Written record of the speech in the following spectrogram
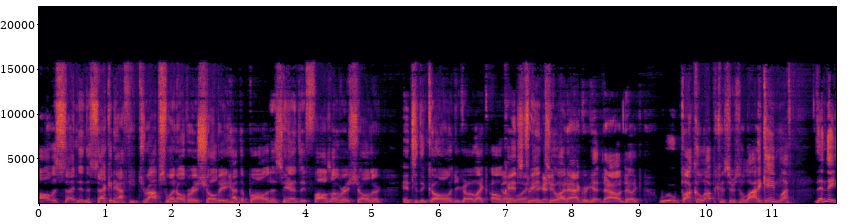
all of a sudden in the second half he drops one over his shoulder. He had the ball in his hands. He falls over his shoulder into the goal, and you go like, okay, it's boy. three and two on aggregate now, and they're like, woo, buckle up because there's a lot of game left. Then they,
